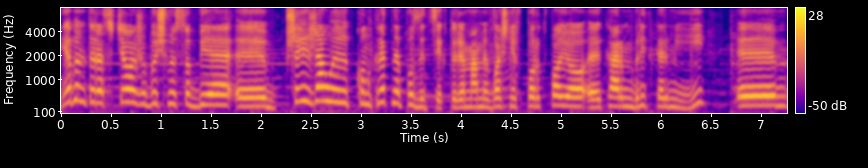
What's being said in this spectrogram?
ja bym teraz chciała, żebyśmy sobie e, przejrzały konkretne pozycje, które mamy właśnie w portfolio e, karm. E,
